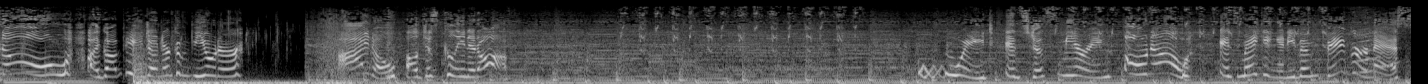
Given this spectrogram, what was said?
no! I got paint on your computer! I know! I'll just clean it off! Wait! It's just smearing! Oh no! It's making an even bigger mess!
